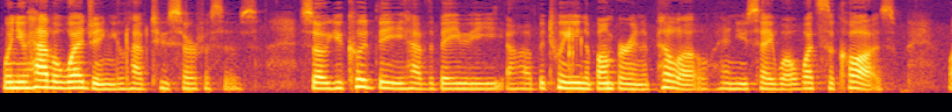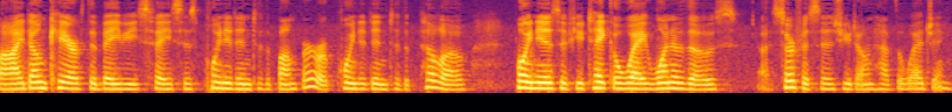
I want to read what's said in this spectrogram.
When you have a wedging, you have two surfaces. So you could be, have the baby uh, between a bumper and a pillow, and you say, well, what's the cause? Well, I don't care if the baby's face is pointed into the bumper or pointed into the pillow. Point is, if you take away one of those uh, surfaces, you don't have the wedging.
